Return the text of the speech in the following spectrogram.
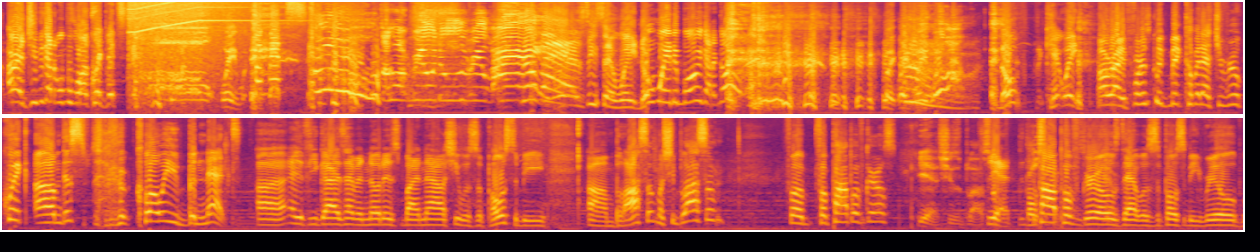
All right, G, we gotta move on quick. Let's. Oh, wait, wait. oh, talk about real news, real fast. He said, "Wait, no waiting, boy. We gotta go." wait, wait, wait, wait. nope, can't wait. All right, first quick bit coming at you real quick. Um, this Chloe Bennet. Uh, if you guys haven't noticed by now, she was supposed to be um Blossom. Was she Blossom for for Pop Up Girls? Yeah, she was blossom. Yeah, the Supposed to be Powerpuff Girls that was supposed to be real,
